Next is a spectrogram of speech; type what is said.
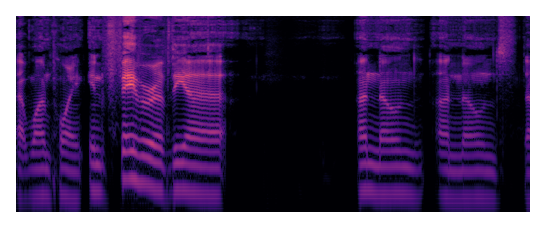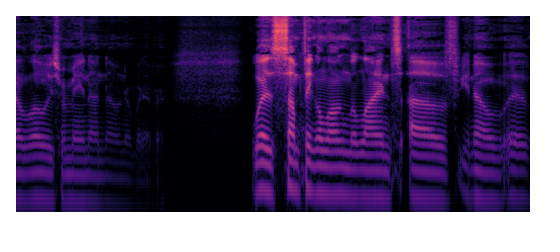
at one point in favor of the uh, unknown unknowns that will always remain unknown or whatever was something along the lines of you know uh,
